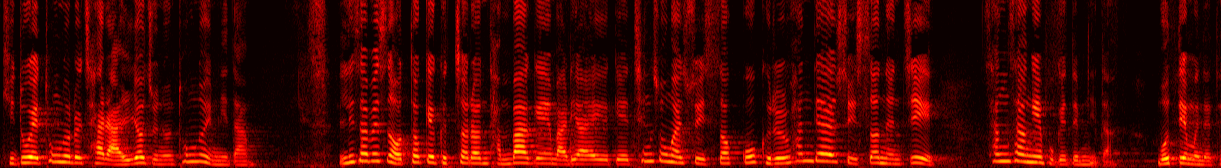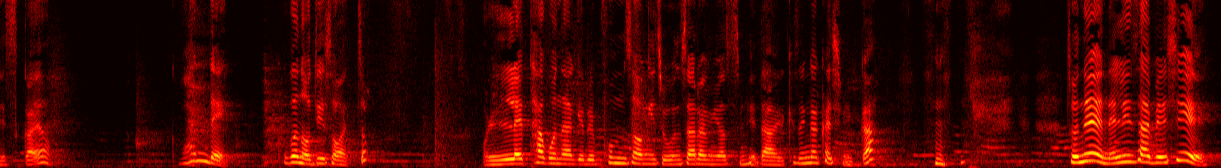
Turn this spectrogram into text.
기도의 통로를 잘 알려주는 통로입니다. 엘리사벳은 어떻게 그처럼 단박에 마리아에게 칭송할 수 있었고 그를 환대할 수 있었는지 상상해 보게 됩니다. 뭐 때문에 됐을까요? 그 환대. 그건 어디서 왔죠? 원래 타고나기를 품성이 좋은 사람이었습니다. 이렇게 생각하십니까? 저는 엘리사벳이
